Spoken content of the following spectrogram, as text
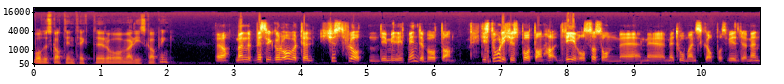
både skatteinntekter og verdiskaping? Ja, Men hvis vi går over til kystflåten, de litt mindre båtene, de store kystbåtene driver også sånn med, med, med to mannskap osv. Men,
